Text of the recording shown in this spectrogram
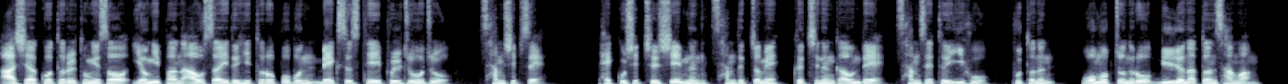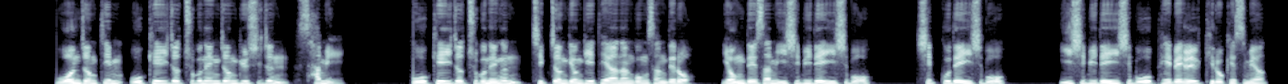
아시아 쿼터를 통해서 영입한 아웃사이드 히터로 뽑은 맥스 스테이플 주호주 30세 197cm는 3득점에 그치는 가운데 3세트 이후부터는 웜업존으로 밀려났던 상황. 원정팀 OK저축은행 정규 시즌 3위. OK저축은행은 직전 경기 대한항공 상대로 0대3 22대 25, 19대 25, 22대 25 패배를 기록했으며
